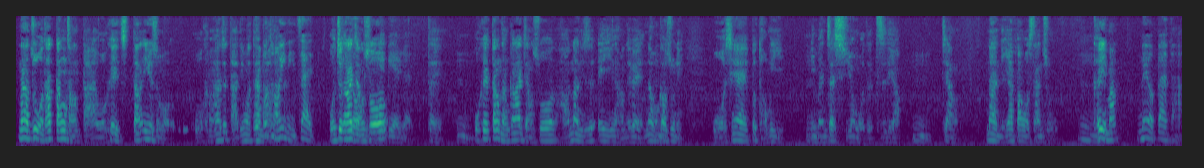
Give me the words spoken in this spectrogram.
那如果他当场打来，我可以当因为什么？我可能还是打电话太我不同意你再我就跟他讲给说，别人，对，嗯，我可以当场跟他讲说，好，那你是 A 银行对不对？那我告诉你，我现在不同意你们在使用我的资料，嗯这样，那你要帮我删除，嗯，可以吗？没有办法。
